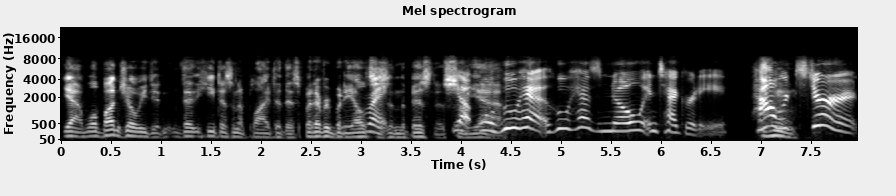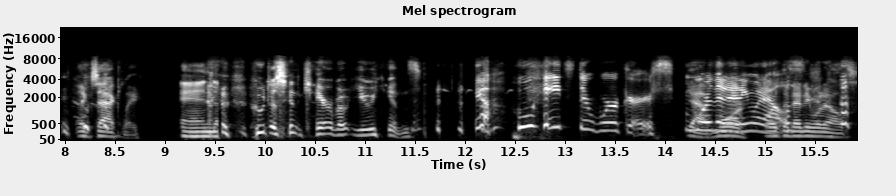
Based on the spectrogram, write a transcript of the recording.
Yeah. Well, Bon Jovi didn't. That he doesn't apply to this, but everybody else Right. is in the business. So yeah, yeah. Well, who has who has no integrity? Howard Stern. exactly. And who doesn't care about unions? yeah, who hates their workers Yeah, more than anyone else? more than anyone else.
